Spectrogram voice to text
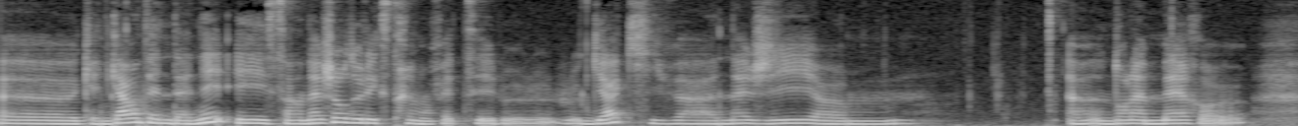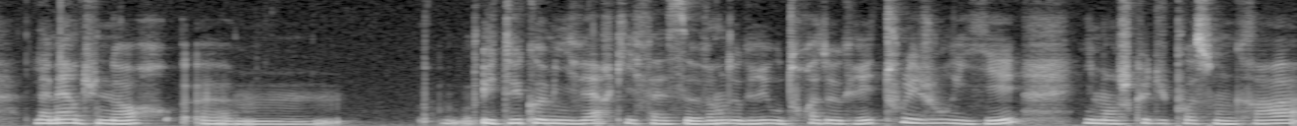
euh, qui a une quarantaine d'années, et c'est un nageur de l'extrême en fait. C'est le, gars qui va nager euh, euh, dans la mer, la mer du Nord, été comme hiver, qu'il fasse 20 degrés ou 3 degrés, tous les jours il y est. Il mange que du poisson gras,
